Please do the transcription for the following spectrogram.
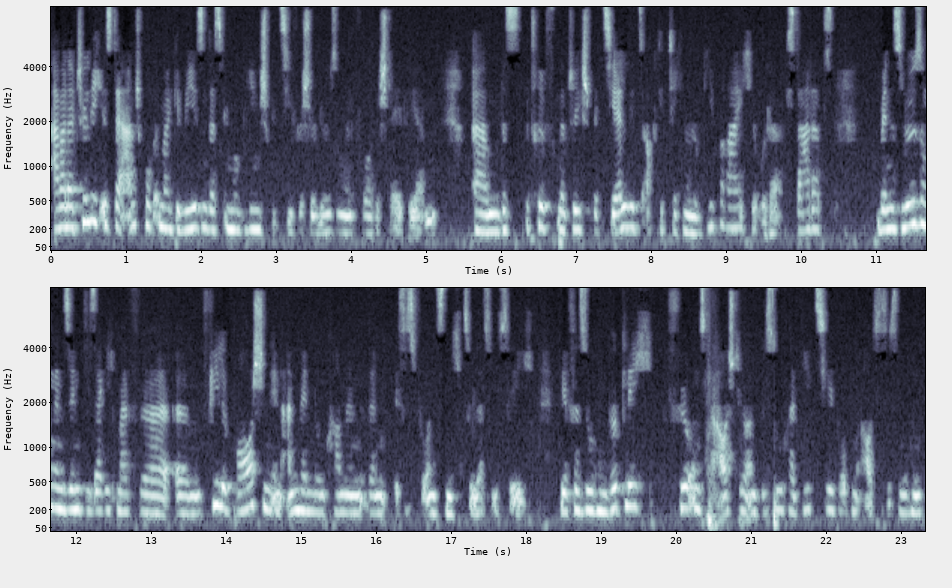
Aber natürlich ist der Anspruch immer gewesen, dass immobilienspezifische Lösungen vorgestellt werden. Ähm, das betrifft natürlich speziell jetzt auch die Technologiebereiche oder Startups. Wenn es Lösungen sind, die, sage ich mal, für ähm, viele Branchen in Anwendung kommen, dann ist es für uns nicht zulassungsfähig. Wir versuchen wirklich für unsere Aussteller und Besucher die Zielgruppen auszusuchen,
